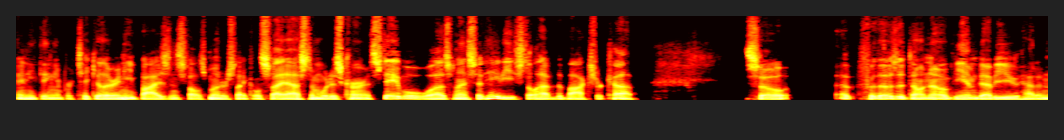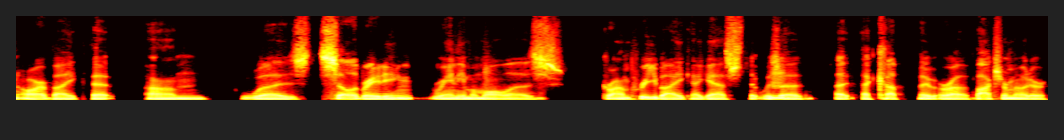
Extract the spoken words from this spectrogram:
anything in particular, and he buys and sells motorcycles. So I asked him what his current stable was, and I said, "Hey, do you still have the Boxer Cup?" So, uh, for those that don't know, BMW had an R bike that um, was celebrating Randy Mamola's Grand Prix bike, I guess, that was a, a, a cup or a boxer motor.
